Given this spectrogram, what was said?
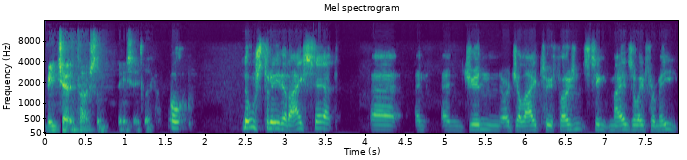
reach out and touch them, basically? Well, those three that I set uh, in, in June or July 2000 seemed miles away for me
